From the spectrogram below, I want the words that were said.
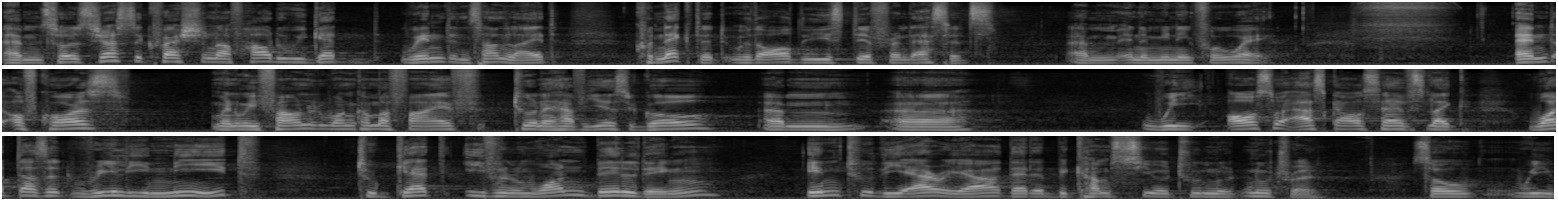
Um, so it's just a question of how do we get wind and sunlight connected with all these different assets um, in a meaningful way. And of course, when we founded 1,5 two and a half years ago, um, uh, we also ask ourselves, like, what does it really need to get even one building into the area that it becomes CO2 neutral? So we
